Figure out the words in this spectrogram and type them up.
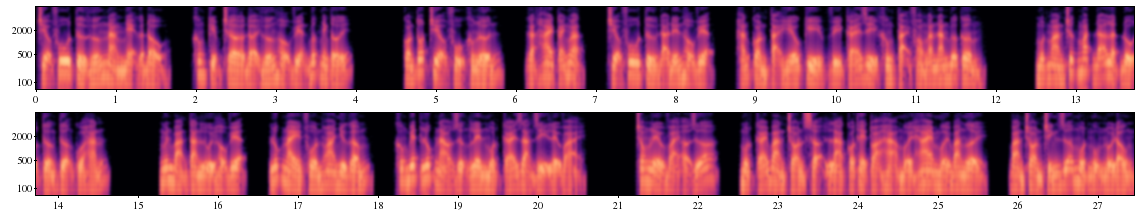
Triệu phu tử hướng nàng nhẹ gật đầu, không kịp chờ đợi hướng hậu viện bước nhanh tới. Còn tốt triệu phủ không lớn, gặt hai cái ngoặt, triệu phu tử đã đến hậu viện, hắn còn tại hiếu kỳ vì cái gì không tại phòng ăn ăn bữa cơm. Một màn trước mắt đã lật đổ tưởng tượng của hắn. Nguyên bản tàn lùi hậu viện, lúc này phồn hoa như gấm, không biết lúc nào dựng lên một cái giản dị lều vải. Trong lều vải ở giữa, một cái bàn tròn sợ là có thể tọa hạ 12-13 người, bàn tròn chính giữa một ngụm nồi đồng,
